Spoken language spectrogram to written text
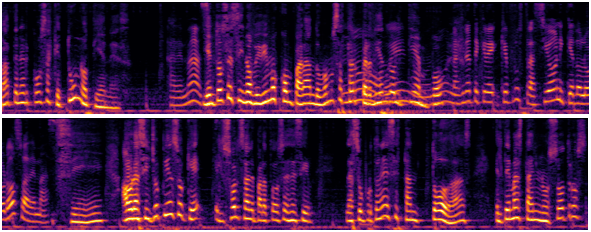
va a tener cosas que tú no tienes. Además. Y entonces si nos vivimos comparando, vamos a estar perdiendo el tiempo. imagínate qué, qué, frustración y qué doloroso además. Sí. Ahora, si yo pienso que el sol sale para todos, es decir, las oportunidades están todas, el tema está en nosotros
